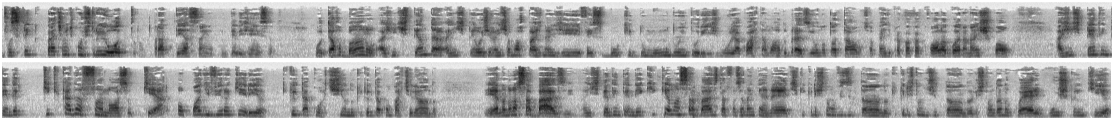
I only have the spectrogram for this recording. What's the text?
você tem que praticamente construir outro para ter essa inteligência. O hotel urbano, a gente tenta, a gente tem hoje a gente é a maior página de Facebook do mundo em turismo e a quarta maior do Brasil no total. Só perde para Coca-Cola agora na escola. A gente tenta entender o que, que cada fã nosso quer ou pode vir a querer, o que, que ele está curtindo, o que, que ele está compartilhando. É na nossa base. A gente tenta entender o que, que a nossa base está fazendo na internet, o que, que eles estão visitando, o que, que eles estão digitando, eles estão dando query, busca em que.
